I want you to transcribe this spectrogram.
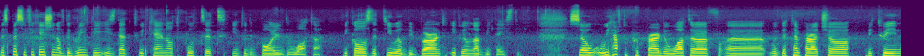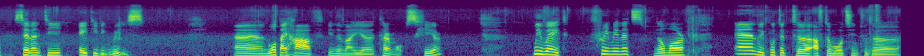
The specification of the green tea is that we cannot put it into the boiled water because the tea will be burned, it will not be tasty. So we have to prepare the water uh, with the temperature between 70 80 degrees. And what I have in the, my uh, thermos here. We wait three minutes, no more, and we put it uh, afterwards into the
